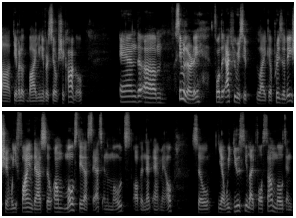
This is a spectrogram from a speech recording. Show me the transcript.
uh, developed by University of Chicago. And um, similarly, for the accuracy like uh, preservation, we find that so on most data sets and modes of the NetML, so yeah, we do see like for some modes and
